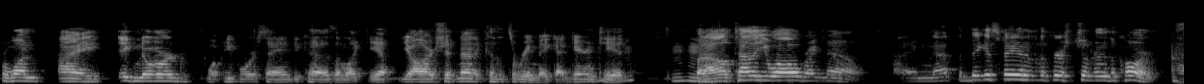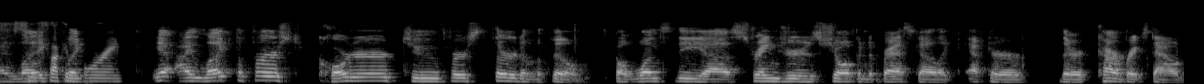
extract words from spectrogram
For one, I ignored what people were saying because I'm like, yep, y'all are shitting on it because it's a remake. I guarantee it. Mhm. But I'll tell you all right now, I'm not the biggest fan of the first Children of the Corn. I so like, fucking like, boring. yeah, I like the first quarter to first third of the film. But once the uh, strangers show up in Nebraska, like after their car breaks down,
